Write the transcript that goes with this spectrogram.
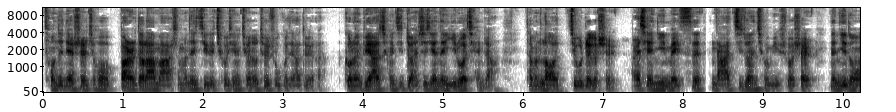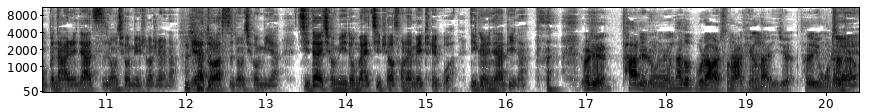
从那件事之后，巴尔德拉马什么那几个球星全都退出国家队了，哥伦比亚成绩短时间内一落千丈。他们老揪这个事儿，而且你每次拿极端球迷说事儿，那你怎么不拿人家死忠球迷说事儿呢？人家多少死忠球迷啊，几代球迷都买机票，从来没退过，你跟人家比呢？而且他这种人，他都不知道是从哪听的一句，他就用过这个。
